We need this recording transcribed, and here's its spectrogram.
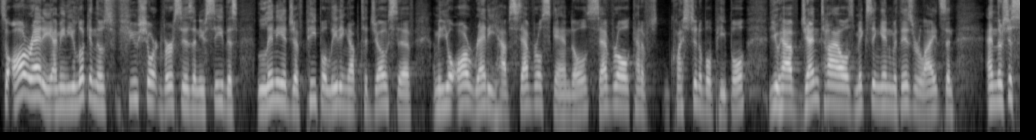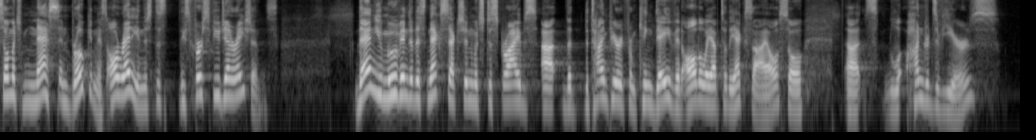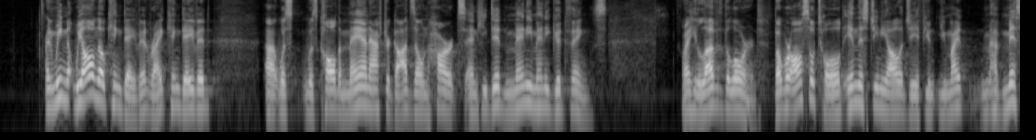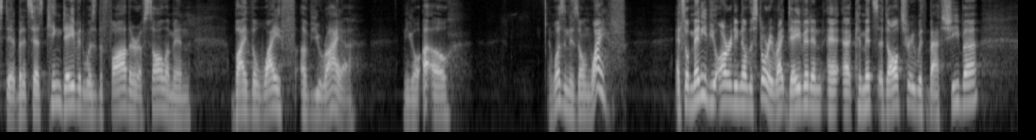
So, already, I mean, you look in those few short verses and you see this lineage of people leading up to Joseph. I mean, you'll already have several scandals, several kind of questionable people. You have Gentiles mixing in with Israelites, and, and there's just so much mess and brokenness already in this, this, these first few generations. Then you move into this next section, which describes uh, the, the time period from King David all the way up to the exile. So, uh, hundreds of years. And we, know, we all know King David, right? King David uh, was, was called a man after God's own heart, and he did many, many good things. Right? He loved the Lord. But we're also told in this genealogy, if you, you might have missed it, but it says King David was the father of Solomon by the wife of Uriah. And you go, uh oh, it wasn't his own wife. And so many of you already know the story, right? David and, uh, uh, commits adultery with Bathsheba,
